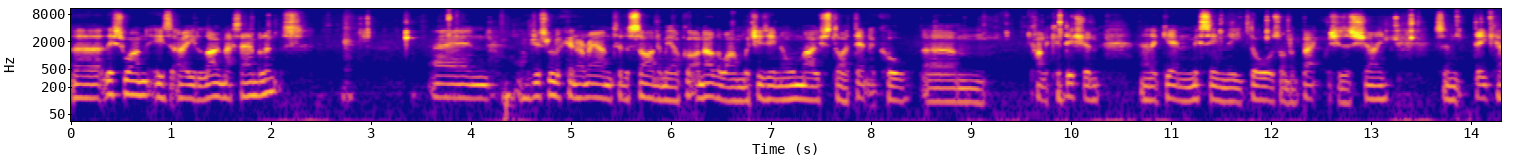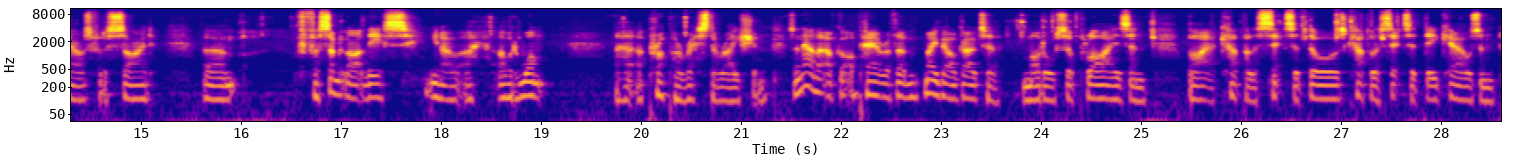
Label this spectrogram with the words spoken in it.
Uh, this one is a Lomas ambulance, and I'm just looking around to the side of me. I've got another one which is in almost identical um, kind of condition and again missing the doors on the back which is a shame. Some decals for the side. Um, for something like this you know I, I would want a proper restoration. So now that I've got a pair of them maybe I'll go to model supplies and buy a couple of sets of doors couple of sets of decals and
